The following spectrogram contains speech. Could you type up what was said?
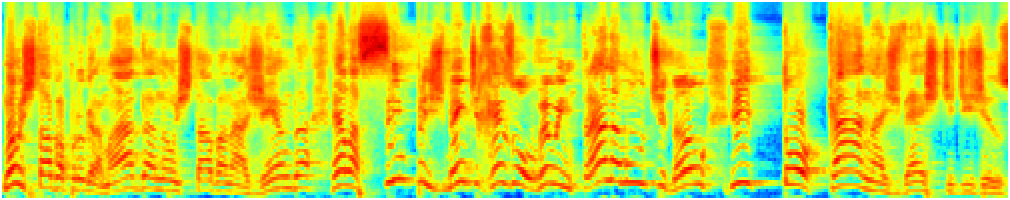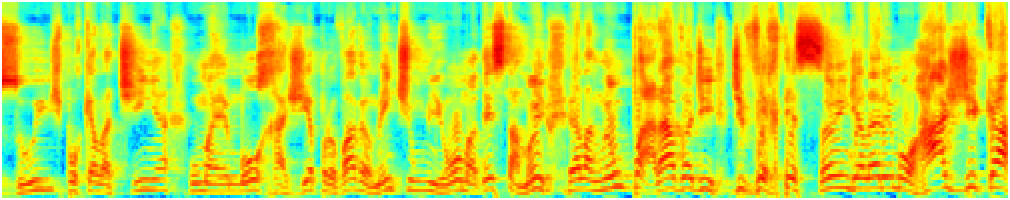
não estava programada, não estava na agenda, ela simplesmente resolveu entrar na multidão e tocar nas vestes de Jesus, porque ela tinha uma hemorragia, provavelmente um mioma desse tamanho. Ela não parava de, de verter sangue, ela era hemorrágica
